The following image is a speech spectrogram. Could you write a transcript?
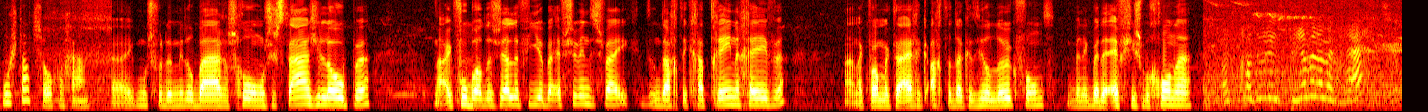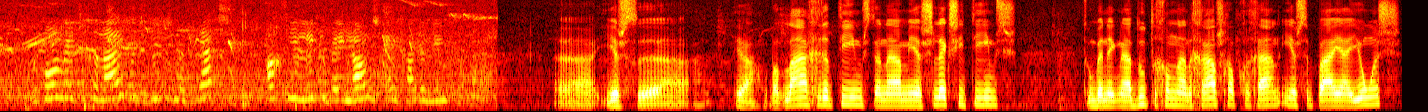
Hoe is dat zo gegaan? ik moest voor de middelbare school moest ik stage lopen. Nou, ik voetbalde zelf hier bij FC Winterswijk. Toen dacht ik, ik ga trainen geven. Nou, dan kwam ik er eigenlijk achter dat ik het heel leuk vond. Dan ben ik bij de F'jes begonnen. Wat we gaan doen is dribbelen met rechts. We gewoon weer tegelijk. Wat je doet is met rechts achter je linkerbeen langs en je gaat naar links. Uh, eerst uh, ja, wat lagere teams, daarna meer selectieteams. Toen ben ik naar Doetinchem, naar de Graafschap gegaan. Eerst een paar jaar jongens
